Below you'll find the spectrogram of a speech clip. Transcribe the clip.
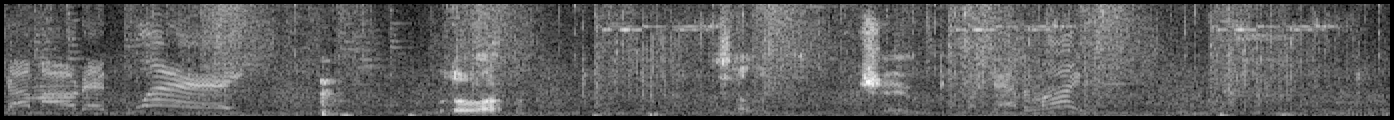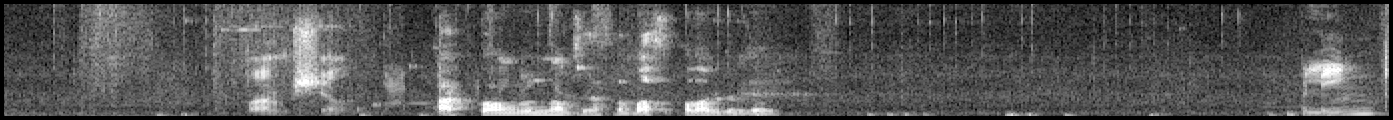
Come out and play. Burada var mı? Sana bir şey yok. What you have in mind? Varmış ya. Run'unu alacak aslında basıp alabilir de. Blink.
